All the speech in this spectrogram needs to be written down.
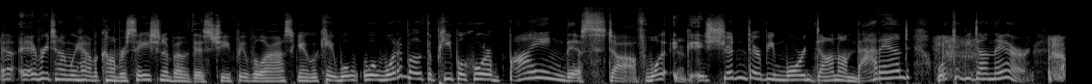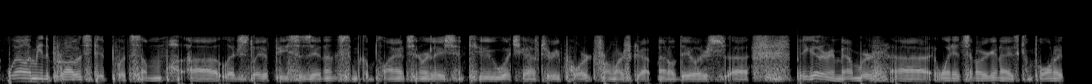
Uh, every time we have a conversation about this, Chief, people are asking, okay, well, well what about the people who are buying this stuff? What shouldn't there be more done on that end? What can be done there? Well, I mean, the province did put some uh, legislative pieces in and some compliance in relation to what you have to report from our scrap metal dealers. Uh, but you got to remember, uh, when it's an organized component,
